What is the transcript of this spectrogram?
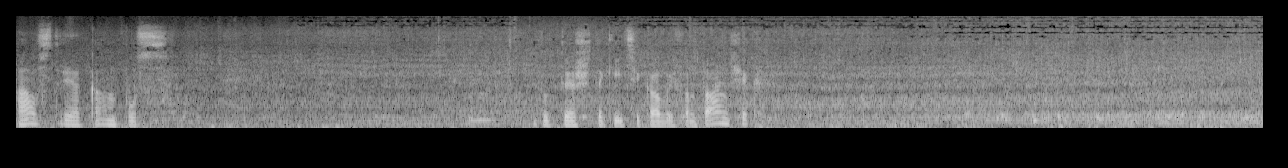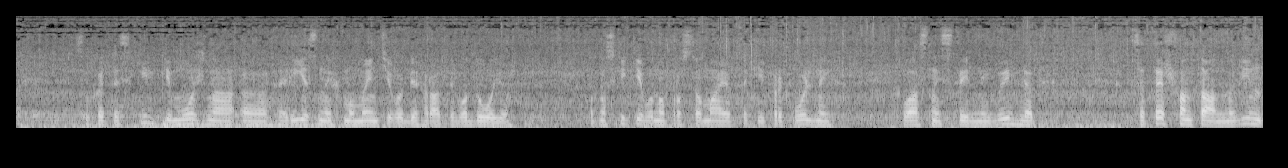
Австрія кампус. Тут теж такий цікавий фонтанчик. Слухайте, скільки можна е, різних моментів обіграти водою. От наскільки воно просто має такий прикольний, класний стильний вигляд. Це теж фонтан, але він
